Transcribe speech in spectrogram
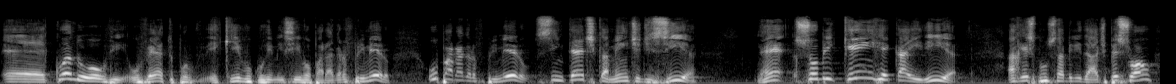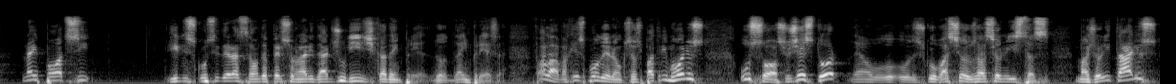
é, quando houve o veto por equívoco remissivo ao parágrafo 1, o parágrafo 1 sinteticamente dizia né, sobre quem recairia a responsabilidade pessoal na hipótese de desconsideração da personalidade jurídica da empresa. Da empresa. Falava, responderão com seus patrimônios o sócio gestor, né, o, o, desculpa, os acionistas majoritários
